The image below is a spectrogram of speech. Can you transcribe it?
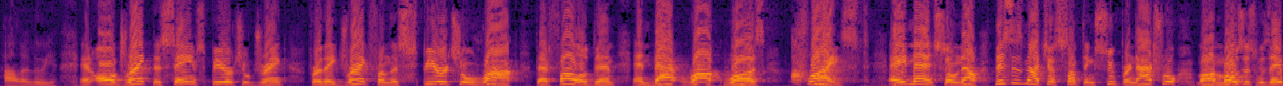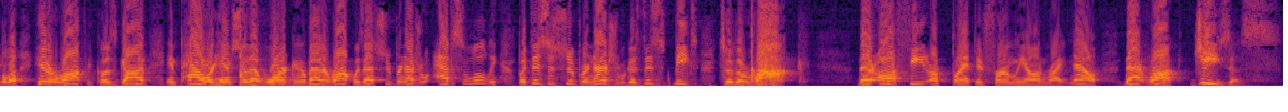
Hallelujah. And all drank the same spiritual drink, for they drank from the spiritual rock that followed them, and that rock was Christ. Amen. So now, this is not just something supernatural. Uh, Moses was able to hit a rock because God empowered him so that water could come out of rock. Was that supernatural? Absolutely. But this is supernatural because this speaks to the rock that our feet are planted firmly on right now. That rock, Jesus.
